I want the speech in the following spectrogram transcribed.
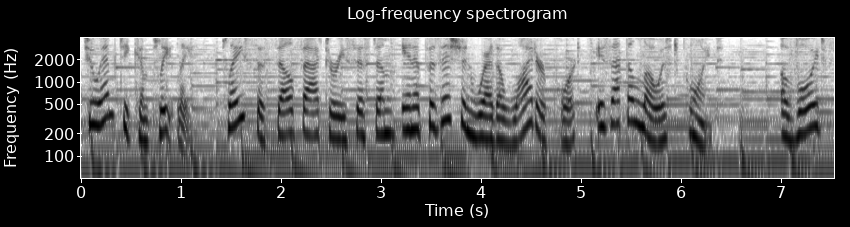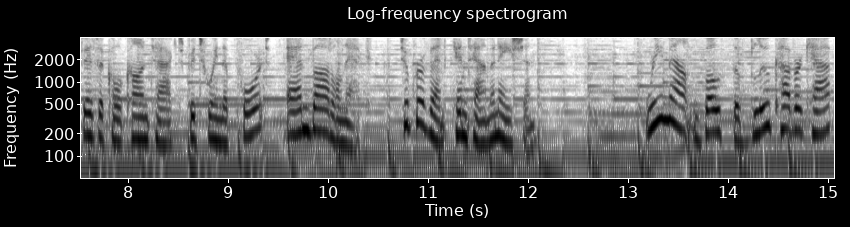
To empty completely, place the cell factory system in a position where the wider port is at the lowest point. Avoid physical contact between the port and bottleneck to prevent contamination. Remount both the blue cover cap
